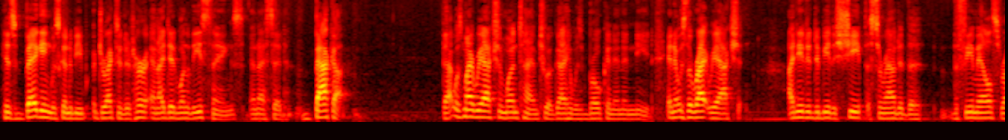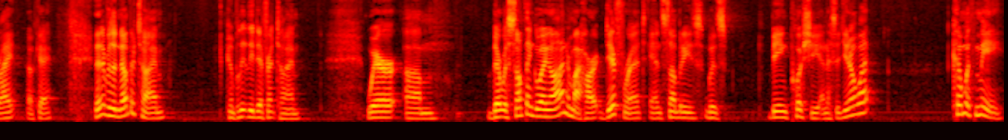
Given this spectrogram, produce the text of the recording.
his begging was going to be directed at her, and I did one of these things, and I said, Back up. That was my reaction one time to a guy who was broken and in need. And it was the right reaction. I needed to be the sheep that surrounded the, the females, right? Okay. Then there was another time, completely different time, where um, there was something going on in my heart different, and somebody was being pushy. And I said, You know what? Come with me.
